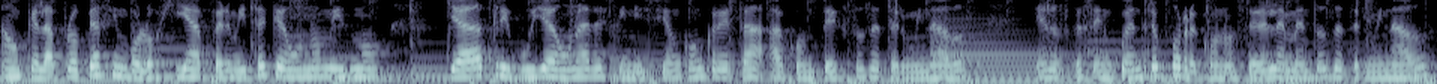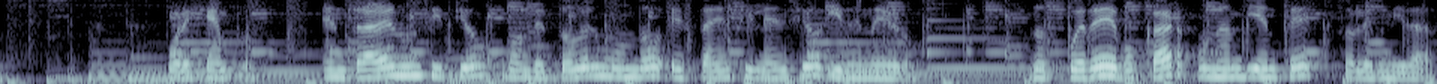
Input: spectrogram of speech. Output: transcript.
Aunque la propia simbología permite que uno mismo ya atribuya una definición concreta a contextos determinados en los que se encuentre por reconocer elementos determinados, por ejemplo, entrar en un sitio donde todo el mundo está en silencio y de negro, nos puede evocar un ambiente solemnidad.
